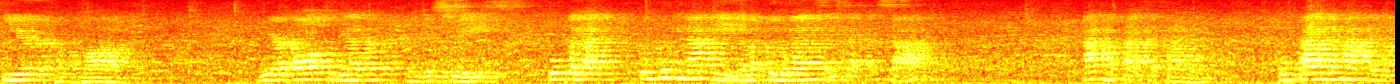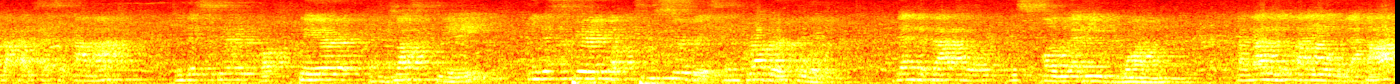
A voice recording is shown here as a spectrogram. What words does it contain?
fear of God. We are all together in this race. Kung kaya, tungkulin natin na magtulungan sa isa't isa at magkaisa tayo. Kung tayo lahat ay magkakaisa sa tama, in the spirit of fair and just play, in the spirit of true service and brotherhood, then the battle is already won. Panalo na tayong lahat,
